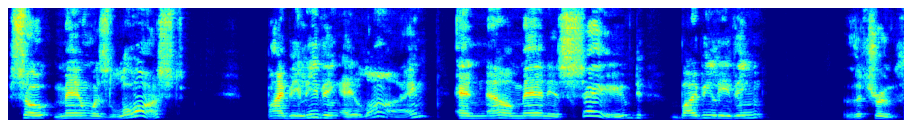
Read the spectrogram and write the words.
So man was lost by believing a lie, and now man is saved by believing the truth.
